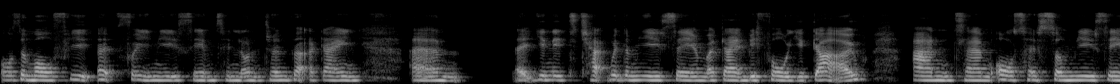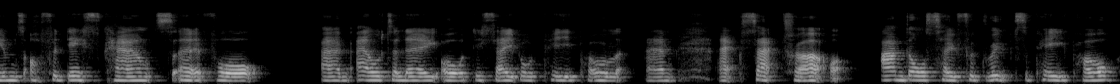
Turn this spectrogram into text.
other more few, uh, free museums in London. But again um, uh, you need to check with the museum again before you go. And um, also some museums offer discounts uh, for um, elderly or disabled people um, etc and also for groups of people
